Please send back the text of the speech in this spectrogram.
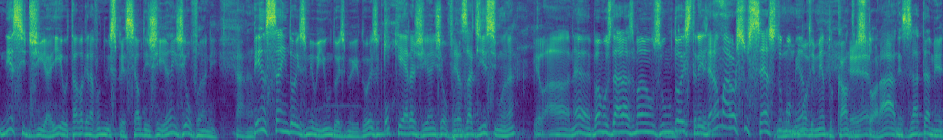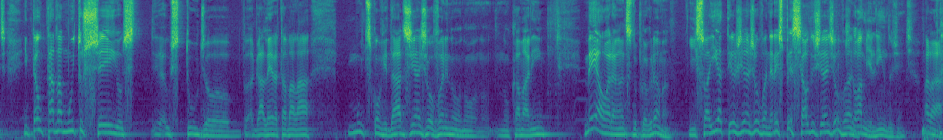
nesse dia aí eu estava gravando um especial de Jean e Giovanni. Caramba. Pensa em 2001, 2002, o que, que era Jean e Giovanni? Pesadíssimo, né? Pela, né, vamos dar as mãos, um, dois, três. Era o maior sucesso do Um momento. movimento country estourado. Exatamente. Então estava muito cheio o estúdio, a galera estava lá, muitos convidados. Jean Giovanni no, no, no- camarim. Meia hora antes do programa, e só ia ter Jean Giovanni. Era especial do Jean Que Giovanni. homem lindo, gente. Olha lá.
